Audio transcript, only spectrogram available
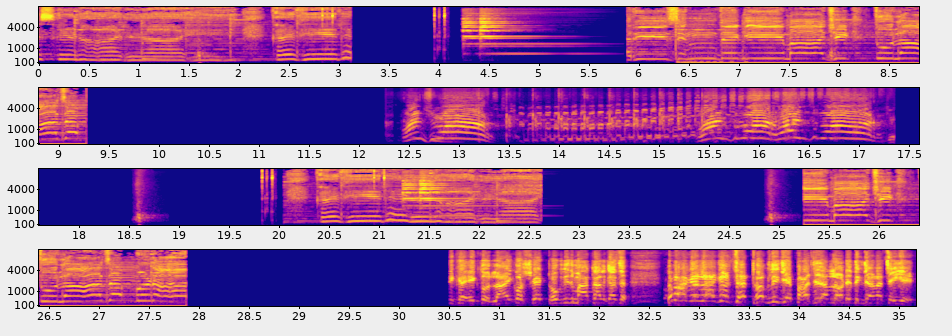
असणार आहे कधी जिंदगी माझी तुला जप Once more! Once more! Once more! कधी रडणार आहे ठीक है एक तो लाइक और शेयर ठोक दीजिए महाकाल का धमाके लाइक और शेयर ठोक दीजिए। पांच हजार लौटे दिख जाना चाहिए।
